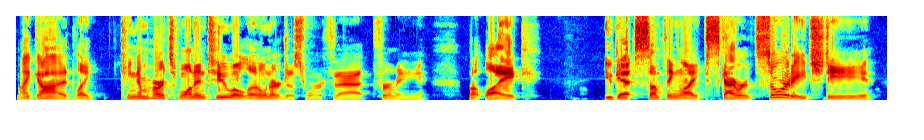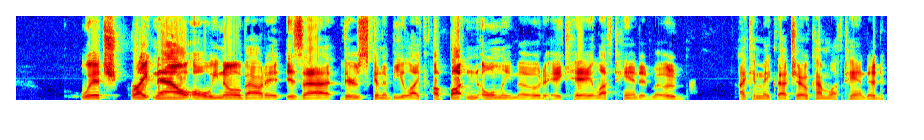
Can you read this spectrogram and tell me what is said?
my god like Kingdom Hearts 1 and 2 alone are just worth that for me. But like you get something like Skyward Sword HD, which right now all we know about it is that there's going to be like a button only mode, aka left-handed mode. I can make that joke. I'm left-handed.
